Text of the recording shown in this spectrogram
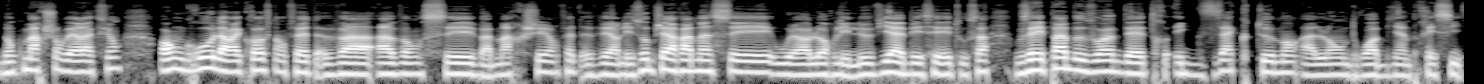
Donc marchons vers l'action. En gros, Lara Croft en fait va avancer, va marcher en fait vers les objets à ramasser ou alors les leviers à baisser et tout ça. Vous n'avez pas besoin d'être exactement à l'endroit bien précis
